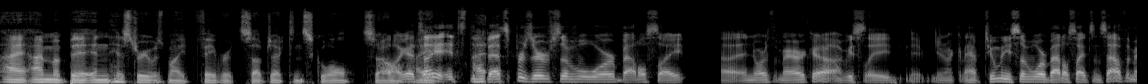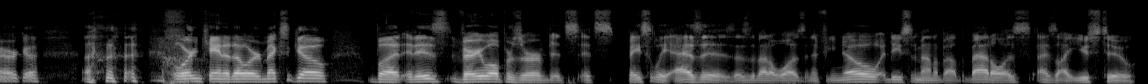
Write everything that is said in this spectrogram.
I I'm a bit, and history was my favorite subject in school. So oh, I gotta tell you, it's the I, best preserved Civil War battle site uh, in North America. Obviously, you're not going to have too many Civil War battle sites in South America or in Canada or in Mexico, but it is very well preserved. It's it's basically as is as the battle was, and if you know a decent amount about the battle, as as I used to,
